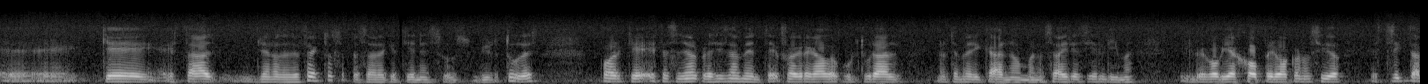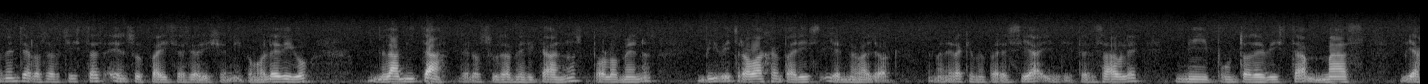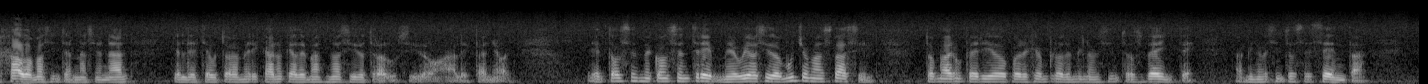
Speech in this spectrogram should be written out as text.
eh, que está lleno de defectos, a pesar de que tiene sus virtudes, porque este señor precisamente fue agregado cultural norteamericano en Buenos Aires y en Lima, y luego viajó, pero ha conocido estrictamente a los artistas en sus países de origen. Y como le digo, la mitad de los sudamericanos, por lo menos, vive y trabaja en París y en Nueva York. De manera que me parecía indispensable mi punto de vista más viajado, más internacional, el de este autor americano que además no ha sido traducido al español. Entonces me concentré, me hubiera sido mucho más fácil tomar un periodo, por ejemplo, de 1920 a 1960,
